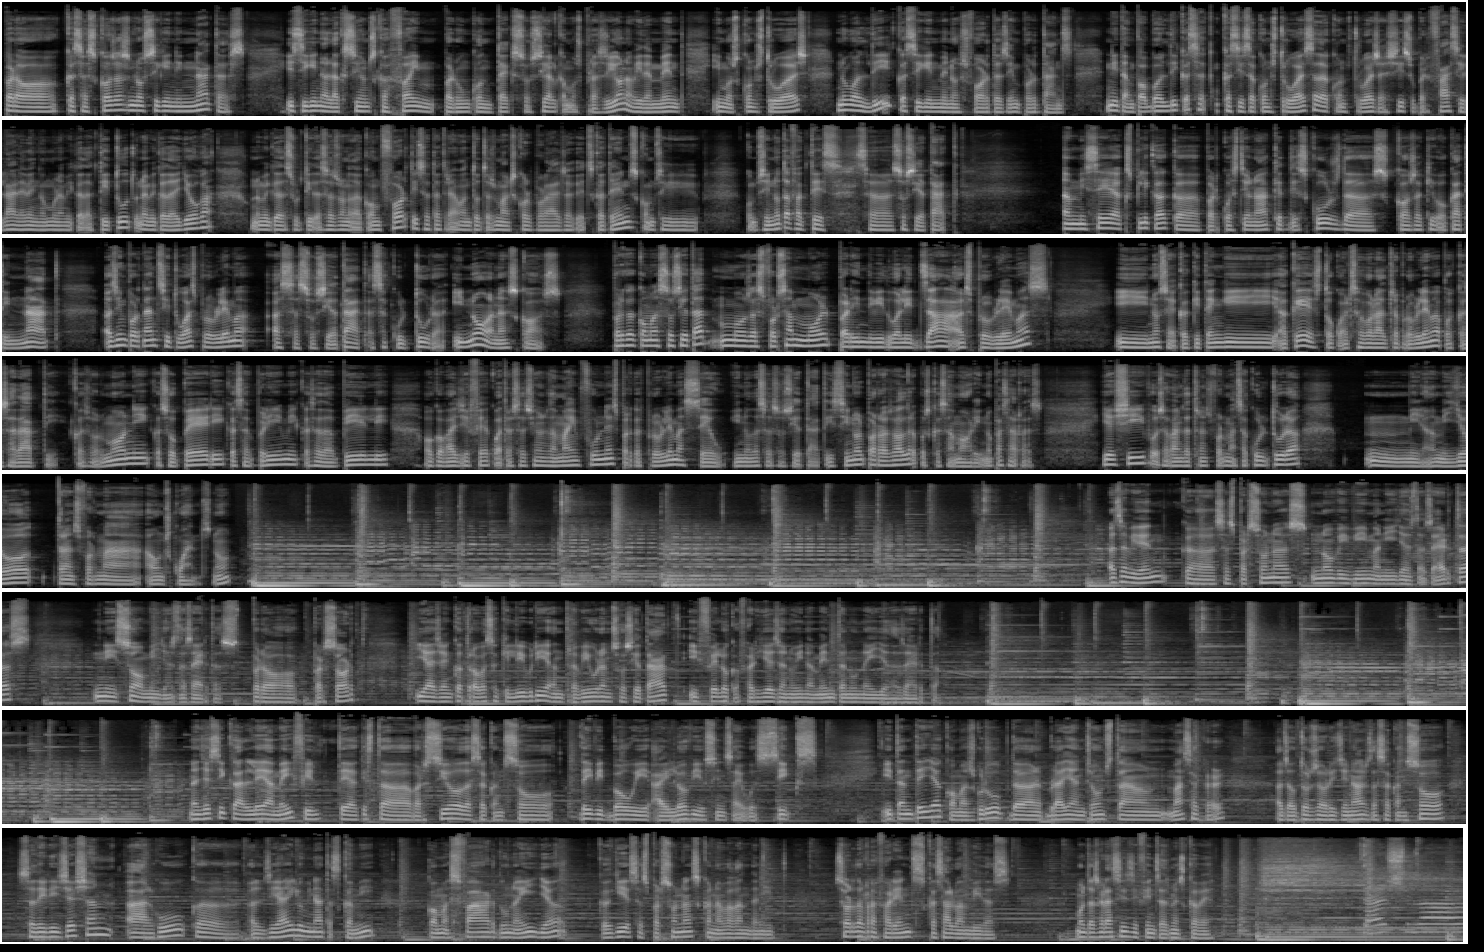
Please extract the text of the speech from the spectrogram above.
però que les coses no siguin innates i siguin eleccions que feim per un context social que mos pressiona, evidentment, i mos construeix, no vol dir que siguin menys fortes i importants, ni tampoc vol dir que, se, que si se construeix, se construeix així superfàcil, ale, vinga, amb una mica d'actitud, una mica de yoga, una mica de sortir de la zona de confort i se t'atreuen tots els mals corporals aquests que tens, com si, com si no t'afectés la societat. En Missé explica que per qüestionar aquest discurs de cos equivocat innat és important situar el problema a la societat, a la cultura i no en el cos. Perquè com a societat ens esforçam molt per individualitzar els problemes i no sé, que qui tingui aquest o qualsevol altre problema pues que s'adapti, que s'hormoni, que s'operi, que s'aprimi, que s'adapili o que vagi a fer quatre sessions de mindfulness perquè el problema és seu i no de la societat i si no el pot resoldre pues que s'amori, no passa res i així, pues, abans de transformar la cultura mm, mira, millor transformar a uns quants, no? És evident que les persones no vivim en illes desertes ni som illes desertes, però, per sort, hi ha gent que troba l'equilibri entre viure en societat i fer el que faria genuïnament en una illa deserta. La Jessica Lea Mayfield té aquesta versió de la cançó David Bowie I Love You Since I Was Six i tant ella com el grup de Brian Jonestown Massacre, els autors originals de la cançó, se dirigeixen a algú que els hi ha il·luminat el camí com es far d'una illa que guia les persones que naveguen de nit. Sort dels referents que salven vides. Moltes gràcies i fins al mes que ve. Does love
